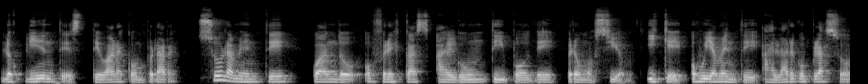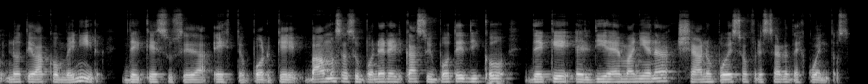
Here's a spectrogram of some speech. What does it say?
los clientes te van a comprar solamente cuando ofrezcas algún tipo de promoción y que obviamente a largo plazo no te va a convenir de que suceda esto porque vamos a suponer el caso hipotético de que el día de mañana ya no puedes ofrecer descuentos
